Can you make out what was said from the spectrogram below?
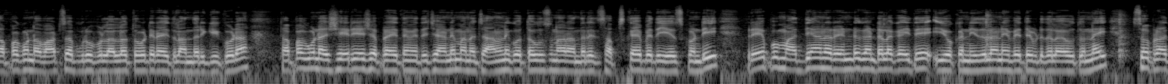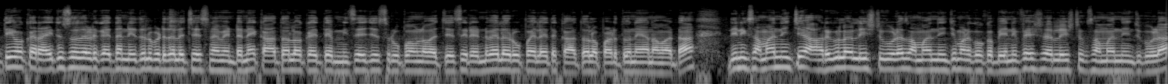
తప్పకుండా వాట్సాప్ గ్రూపులలో తోటి రైతులందరికీ కూడా తప్పకుండా షేర్ చేసే ప్రయత్నం అయితే చేయండి. మన ఛానల్ని కొత్త కూర్చున్నారు అందరైతే సబ్స్క్రైబ్ అయితే చేసుకోండి. రేపు మధ్యాహ్నం రెండు గంటలకైతే ఈ యొక్క నిధులు అనేవి అయితే విడుదల అవుతున్నాయి సో ప్రతి ఒక్క రైతు సోదరుడికి అయితే నిధులు విడుదల చేసిన వెంటనే ఖాతాలోకి అయితే మెసేజెస్ రూపంలో వచ్చేసి రెండు వేల రూపాయలు అయితే ఖాతాలో పడుతున్నాయి అన్నమాట. దీనికి సంబంధించి అరుగుల లిస్ట్ కూడా సంబంధించి మనకు ఒక బెనిఫిషియర్ లిస్టుకు సంబంధించి కూడా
